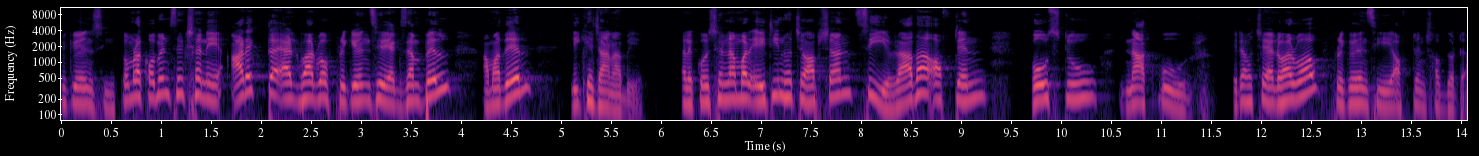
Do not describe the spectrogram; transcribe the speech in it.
ফ্রিকোয়েন্সি তোমরা কমেন্ট সেকশনে আরেকটা অ্যাডভার্ব অফ ফ্রিকোয়েন্সির এক্সাম্পল আমাদের লিখে জানাবে। তাহলে কোয়েশ্চেন নাম্বার এইটিন হচ্ছে option C Radha often goes to Nagpur এটা হচ্ছে অ্যাডভার্ব অফ ফ্রিকোয়েন্সি অফটেন শব্দটা।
